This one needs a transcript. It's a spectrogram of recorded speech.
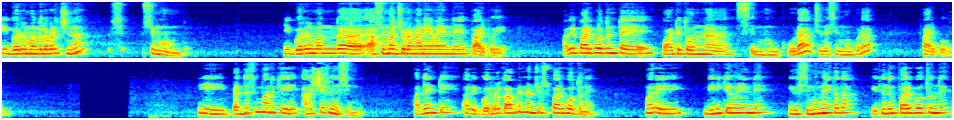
ఈ గొర్రెల మందలో కూడా చిన్న సి- సింహం ఉంది. ఈ గొర్రెల మంద ఆ సింహం చూడంగానే ఏమైంది? పారిపోయాయి. అవి పారిపోతుంటే వాటితో ఉన్న సింహం కూడా చిన్న సింహం కూడా పారిపోయింది. ఈ పెద్ద సింహానికి ఆశ్చర్యం వేసింది. అదేంటి? అవి గొర్రెలు కాబట్టి నన్ను చూసి పారిపోతున్నాయి. మరి దీనికేమైంది? ఇది సింహమే కదా ఇది ఎందుకు పారిపోతుంది?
